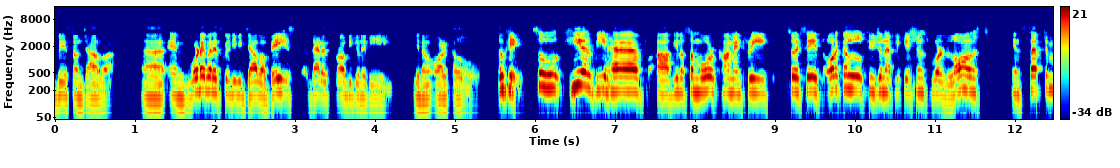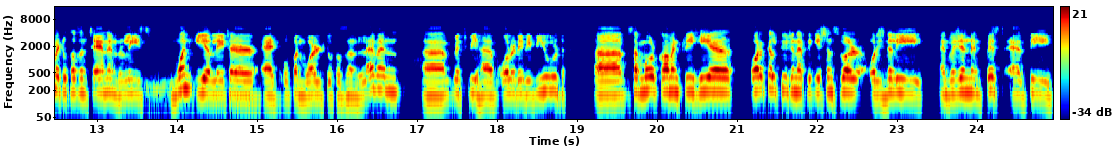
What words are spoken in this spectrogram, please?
based on Java. Uh, and whatever is going to be Java based, that is probably going to be you know Oracle. Okay, so here we have uh, you know some more commentary. So it says Oracle Fusion applications were launched in September 2010 and released one year later at Open World 2011, uh, which we have already reviewed. Uh, some more commentary here. Oracle Fusion applications were originally envisioned and pitched as the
